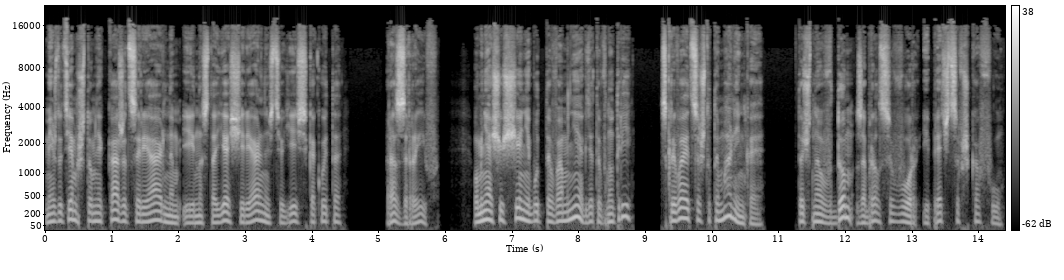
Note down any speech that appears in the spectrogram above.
Между тем, что мне кажется реальным, и настоящей реальностью есть какой-то разрыв. У меня ощущение, будто во мне, где-то внутри, скрывается что-то маленькое. Точно в дом забрался вор и прячется в шкафу.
